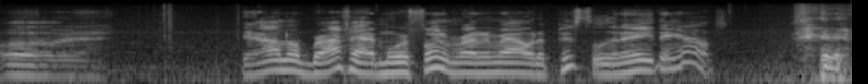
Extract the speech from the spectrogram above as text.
Oh, yeah. yeah, I don't know, bro. I've had more fun running around with a pistol than anything else. oh.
